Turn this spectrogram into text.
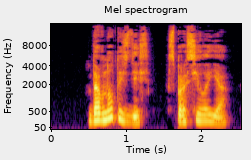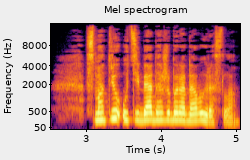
— Давно ты здесь? — спросила я. — Смотрю, у тебя даже борода выросла.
